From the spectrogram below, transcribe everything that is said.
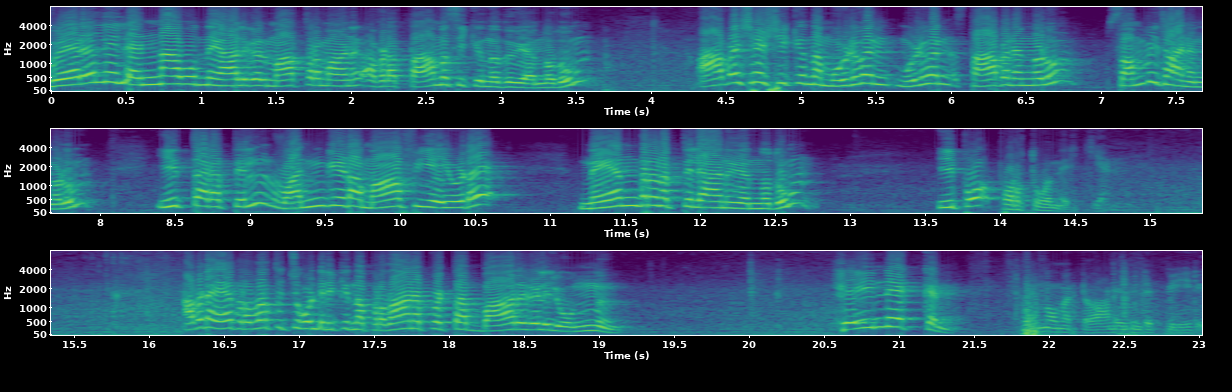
വിരലിൽ എണ്ണാവുന്ന ആളുകൾ മാത്രമാണ് അവിടെ താമസിക്കുന്നത് എന്നതും അവശേഷിക്കുന്ന മുഴുവൻ മുഴുവൻ സ്ഥാപനങ്ങളും സംവിധാനങ്ങളും ഇത്തരത്തിൽ വൻകിട മാഫിയയുടെ നിയന്ത്രണത്തിലാണ് എന്നതും ഇപ്പോൾ പുറത്തു വന്നിരിക്കുകയാണ്. അവിടെ പ്രവർത്തിച്ചുകൊണ്ടിരിക്കുന്ന പ്രധാനപ്പെട്ട ബാറുകളിൽ ഒന്ന് ഹെയ്നേക്കൻ എന്നോ മറ്റോ ആണ് ഇതിന്റെ പേര്.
